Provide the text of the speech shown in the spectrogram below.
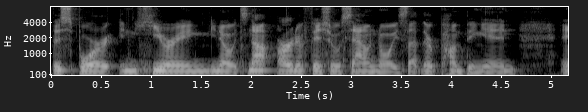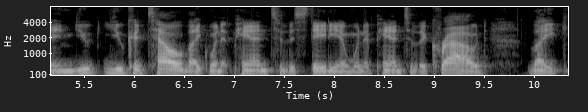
the sport and hearing you know it's not artificial sound noise that they're pumping in. And you you could tell like when it panned to the stadium when it panned to the crowd like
